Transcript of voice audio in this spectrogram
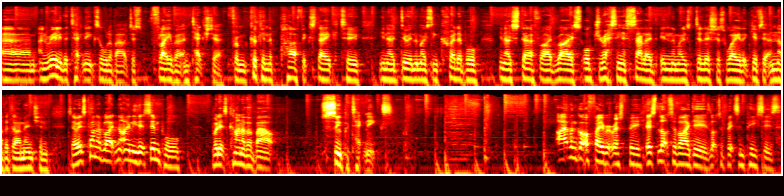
Um, and really the technique's all about just flavour and texture. From cooking the perfect steak to, you know, doing the most incredible, you know, stir-fried rice or dressing a salad in the most delicious way that gives it another dimension. So it's kind of like, not only is it simple, but it's kind of about super techniques. I haven't got a favourite recipe. It's lots of ideas, lots of bits and pieces.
